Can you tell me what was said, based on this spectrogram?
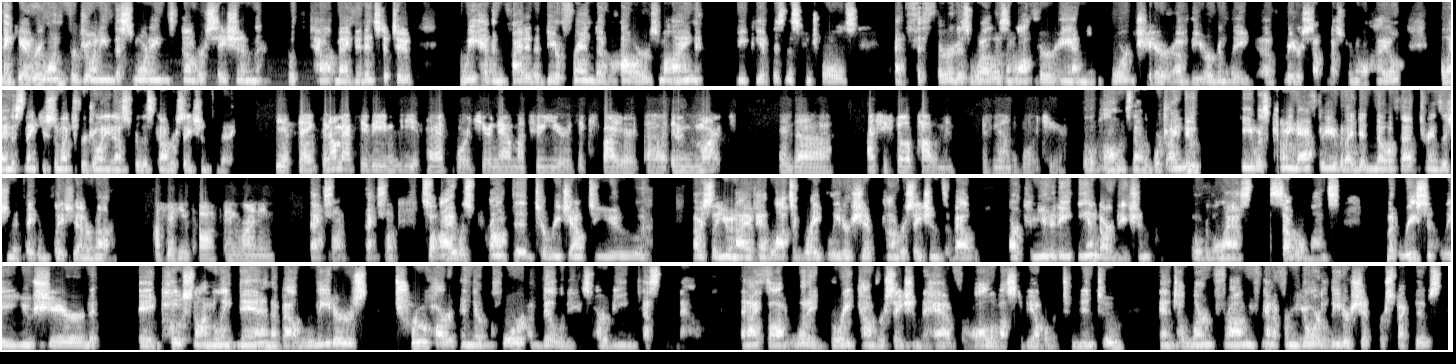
Thank you, everyone, for joining this morning's conversation with the Talent Magnet Institute. We have invited a dear friend of ours, mine, VP of Business Controls at Fifth Third, as well as an author and board chair of the Urban League of Greater Southwestern Ohio. Alandis, thank you so much for joining us for this conversation today. Yeah, thanks. And I'm actually the immediate past board chair now. My two years expired uh, in March. And uh, Actually, Philip Holloman is now the board chair. Philip Holloman's now the board chair. I knew he was coming after you, but I didn't know if that transition had taken place yet or not. I said he's off and running. Excellent. Excellent. So I was prompted to reach out to you. Obviously, you and I have had lots of great leadership conversations about our community and our nation over the last several months. But recently, you shared a post on LinkedIn about leaders' true heart and their core abilities are being tested now. And I thought, what a great conversation to have for all of us to be able to tune into and to learn from, kind of from your leadership perspectives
